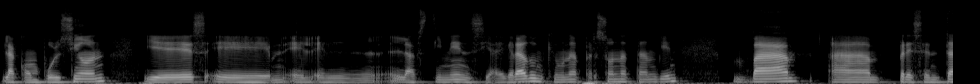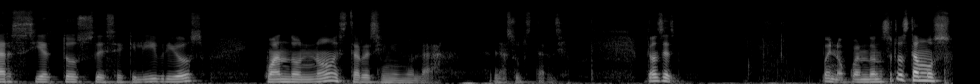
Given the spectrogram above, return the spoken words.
la compulsión y es eh, la abstinencia, el grado en que una persona también va a presentar ciertos desequilibrios cuando no está recibiendo la, la sustancia. Entonces, bueno, cuando nosotros estamos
